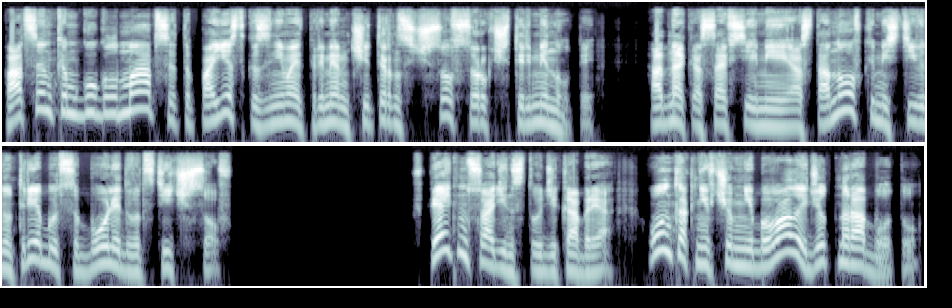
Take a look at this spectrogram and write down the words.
По оценкам Google Maps, эта поездка занимает примерно 14 часов 44 минуты. Однако со всеми остановками Стивену требуется более 20 часов. В пятницу 11 декабря он, как ни в чем не бывало, идет на работу.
